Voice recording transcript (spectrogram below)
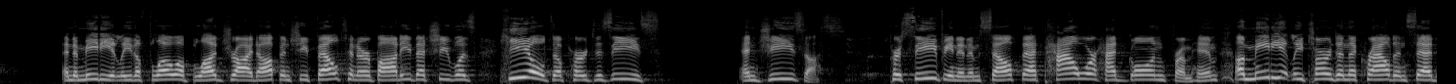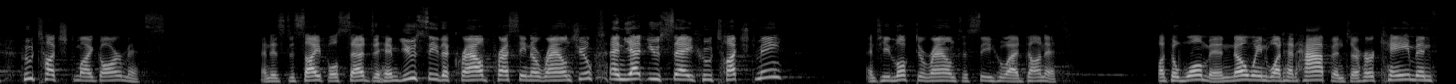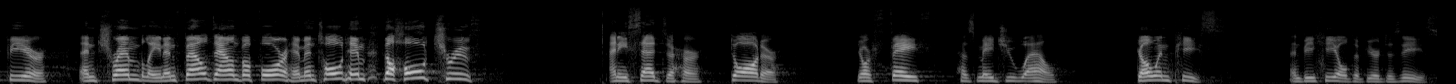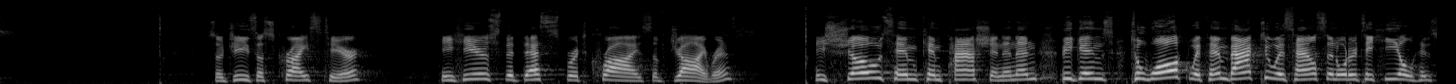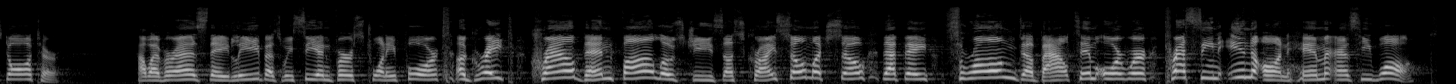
And immediately the flow of blood dried up, and she felt in her body that she was healed of her disease. And Jesus, perceiving in himself that power had gone from him, immediately turned in the crowd and said, Who touched my garments? And his disciples said to him, You see the crowd pressing around you, and yet you say, Who touched me? And he looked around to see who had done it. But the woman, knowing what had happened to her, came in fear and trembling and fell down before him and told him the whole truth. And he said to her, Daughter, your faith has made you well. Go in peace and be healed of your disease. So, Jesus Christ here, he hears the desperate cries of Jairus. He shows him compassion and then begins to walk with him back to his house in order to heal his daughter. However, as they leave, as we see in verse 24, a great crowd then follows Jesus Christ, so much so that they thronged about him or were pressing in on him as he walked.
